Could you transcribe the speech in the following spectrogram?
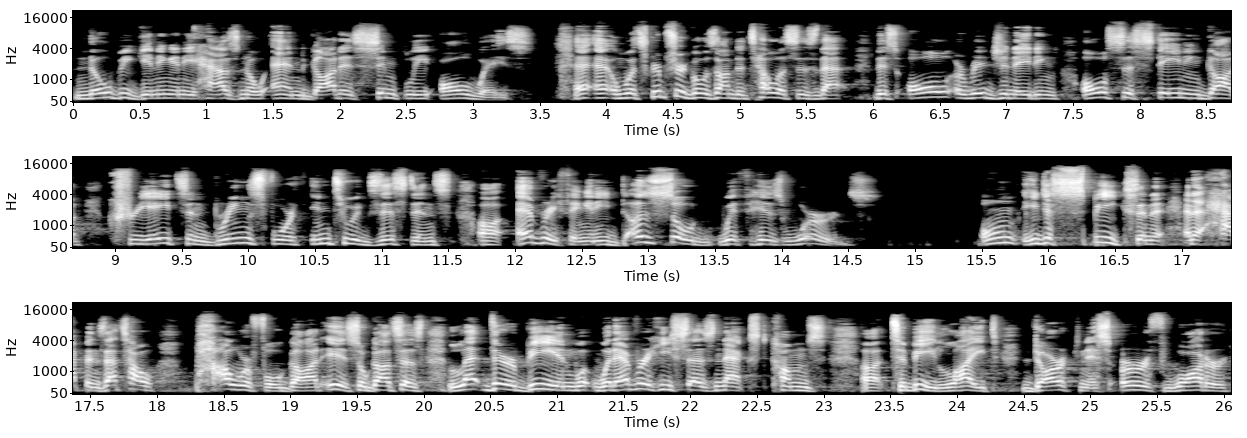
no beginning and he has no end. God is simply always. And what scripture goes on to tell us is that this all originating, all sustaining God creates and brings forth into existence uh, everything, and he does so with his words. He just speaks and it, and it happens. That's how powerful God is. So God says, let there be. And whatever he says next comes uh, to be light, darkness, earth, water,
